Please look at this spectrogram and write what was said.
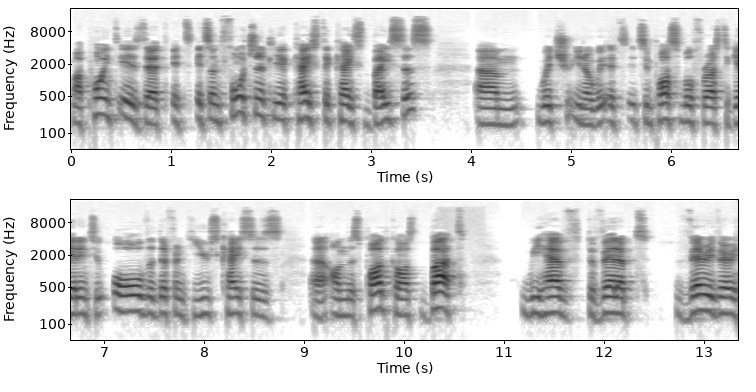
my point is that it's it's unfortunately a case to case basis, um, which you know it's it's impossible for us to get into all the different use cases uh, on this podcast, but we have developed very very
